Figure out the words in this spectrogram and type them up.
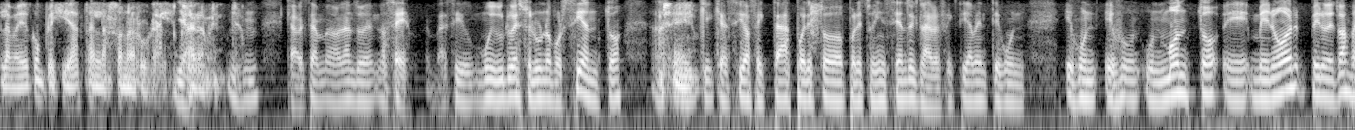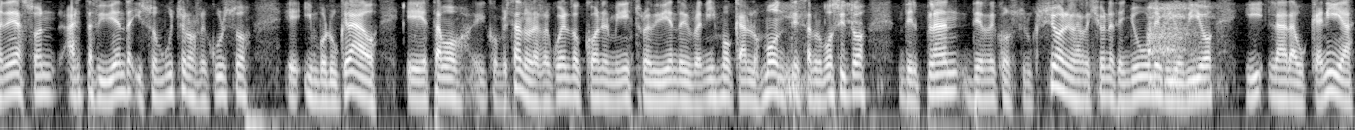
la mayor complejidad está en la zona rural, claramente. Claro, estamos hablando de, no sé, ha sido muy grueso el 1% ah, eh, que, que, han sido afectadas por estos por estos incendios y claro, efectivamente es un es un, es un, monto eh, menor, pero de todas maneras son altas viviendas y son muchos los recursos eh, involucrados. estamos conversando, les recuerdo, con el ministro de Vivienda y Urbanismo, Carlos Montes, a propósito del plan de reconstrucción en las regiones de Ñuble, Biobío y la Araucanía.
